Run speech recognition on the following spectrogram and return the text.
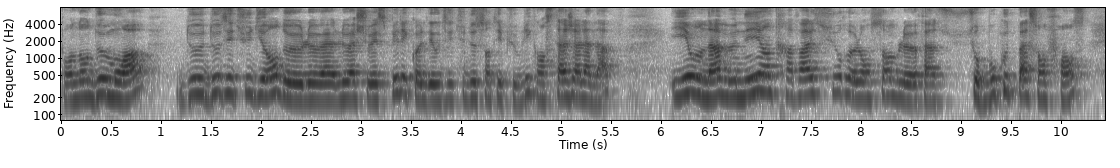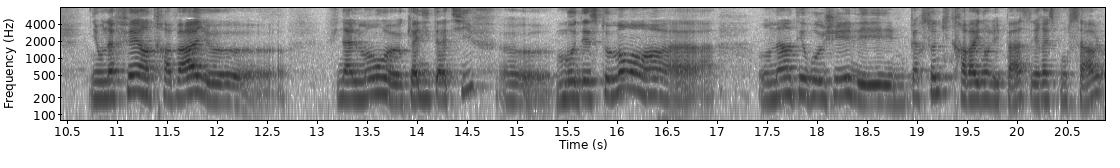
pendant deux mois deux, étudiants de l'EHESP, l'École des hautes études de santé publique, en stage à la NAP. Et on a mené un travail sur l'ensemble, enfin sur beaucoup de passes en France. Et on a fait un travail euh, finalement euh, qualitatif, euh, modestement. Hein, on a interrogé les personnes qui travaillent dans les passes, les responsables,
